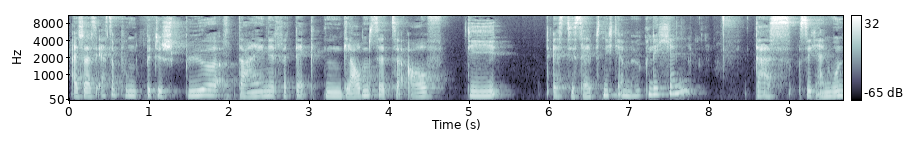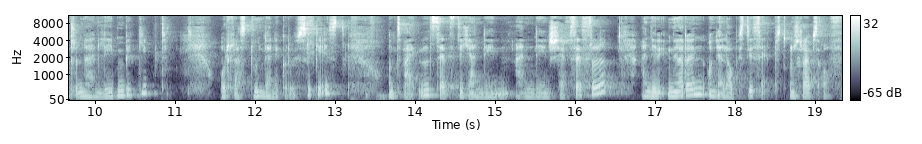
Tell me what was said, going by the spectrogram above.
Also als erster Punkt, bitte spür deine verdeckten Glaubenssätze auf, die es dir selbst nicht ermöglichen, dass sich ein Wunsch in dein Leben begibt oder dass du in deine Größe gehst. Und zweitens, setz dich an den, an den Chefsessel, an den Inneren und erlaub es dir selbst und schreib es auf.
